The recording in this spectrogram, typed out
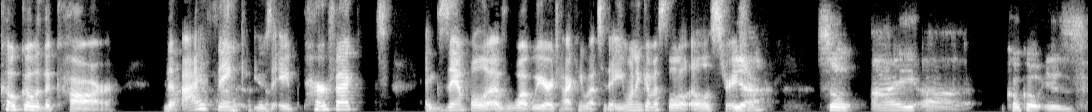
Coco the car that I think is a perfect example of what we are talking about today. You want to give us a little illustration? Yeah. So I, uh, Coco is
